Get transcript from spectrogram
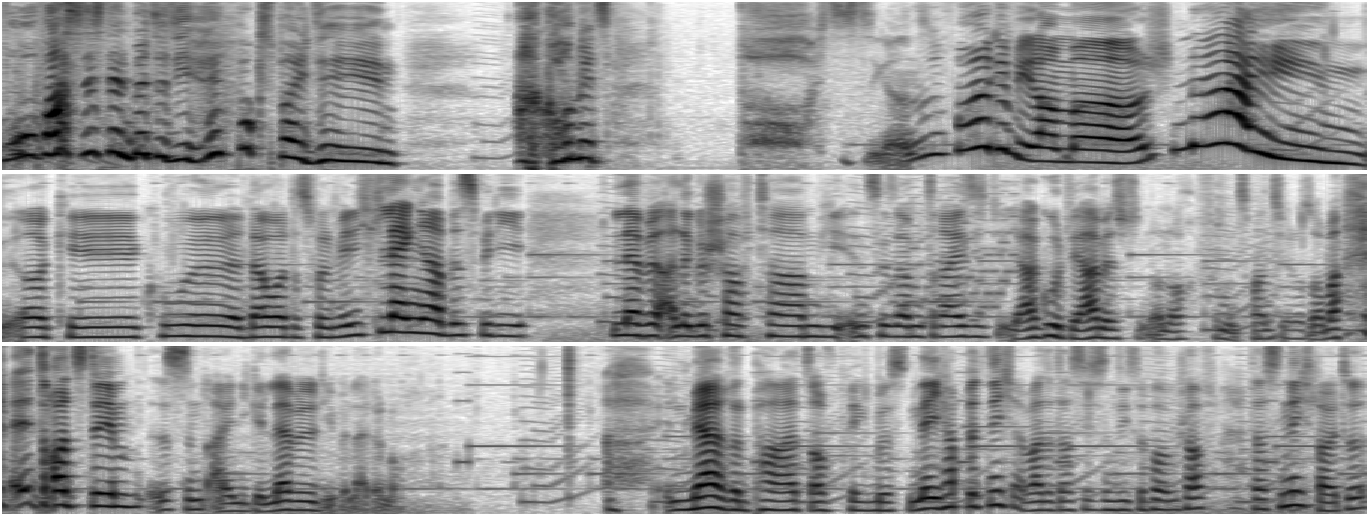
Wo? Was ist denn bitte die Hitbox bei denen? Ach komm jetzt. Es die ganze Folge wieder am Arsch. Nein! Okay, cool. Dann dauert es wohl ein wenig länger, bis wir die Level alle geschafft haben. Die insgesamt 30. Ja gut, wir haben jetzt nur noch 25 oder so. Aber äh, trotzdem, es sind einige Level, die wir leider noch in mehreren Parts aufbringen müssen. Ne, ich habe jetzt nicht erwartet, dass ich es in dieser Folge schaffe. Das nicht, Leute.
